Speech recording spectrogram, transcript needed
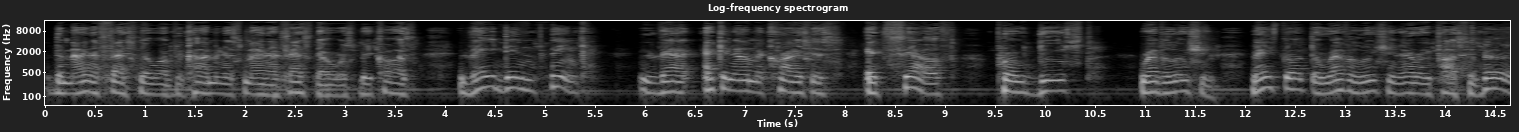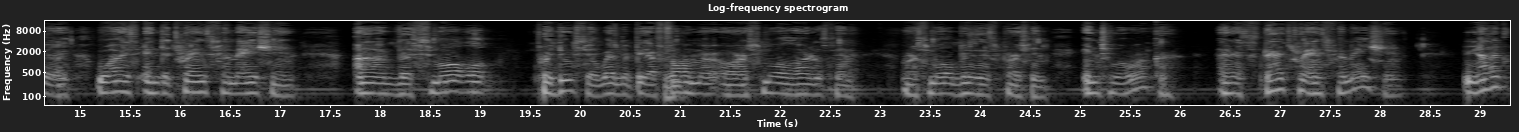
the manifesto of the Communist Manifesto was because they didn't think that economic crisis itself produced revolution. They thought the revolutionary possibility was in the transformation of the small producer, whether it be a farmer or a small artisan or a small business person, into a worker. And it's that transformation, not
